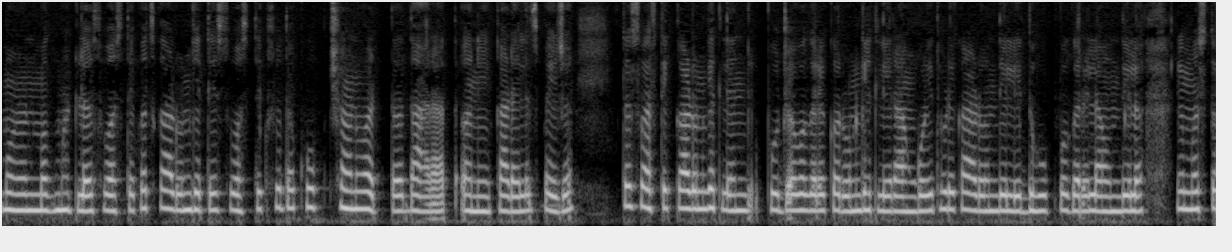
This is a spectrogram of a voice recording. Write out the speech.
म्हणून मग म्हटलं स्वस्तिकच काढून घेते. स्वस्तिकसुद्धा खूप छान वाटतं दारात आणि काढायलाच पाहिजे. तर स्वस्तिक काढून घेतले पूजा वगैरे करून घेतली रांगोळी थोडी काढून दिली धूप वगैरे लावून दिलं आणि मस्त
